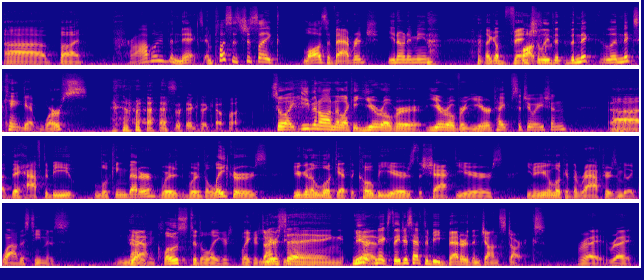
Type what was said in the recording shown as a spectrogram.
Uh, but probably the Knicks, and plus it's just like laws of average. You know what I mean? Like eventually, the the Knicks, the Knicks can't get worse. so they're gonna go up. So like even on a, like a year over year over year type situation, uh Uh-huh. they have to be looking better. Where where the Lakers, you're gonna look at the Kobe years, the Shaq years. You know, you're gonna look at the Raptors and be like, wow, this team is not Yeah. even close to the Lakers. Lakers You're dynasty. Saying New yeah, York Knicks, they just have to be better than John Starks. Right, right.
